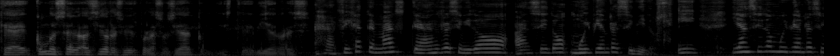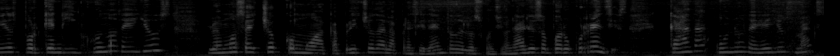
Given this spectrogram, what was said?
te, cómo han sido recibidos por la sociedad este, Villa Fíjate más que han recibido, han sido muy bien recibidos y, y han sido muy bien recibidos porque ninguno de ellos lo hemos hecho como a capricho de la presidenta o de los funcionarios o por ocurrencias. Cada uno de ellos, Max,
